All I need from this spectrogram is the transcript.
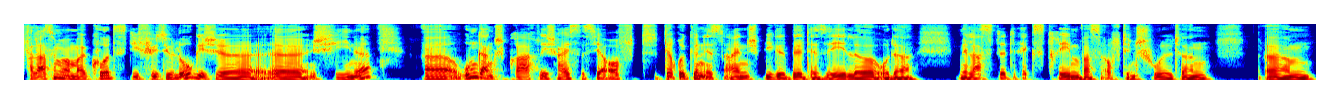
Verlassen wir mal kurz die physiologische äh, Schiene. Äh, umgangssprachlich heißt es ja oft, der Rücken ist ein Spiegelbild der Seele oder mir lastet extrem was auf den Schultern. Ähm,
